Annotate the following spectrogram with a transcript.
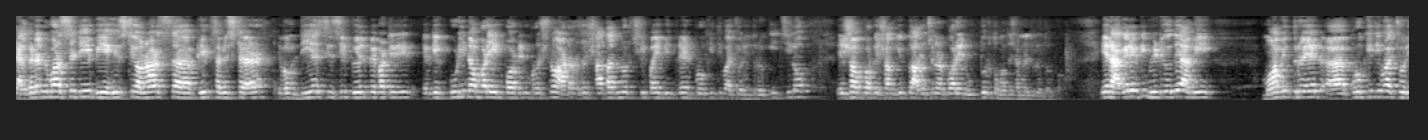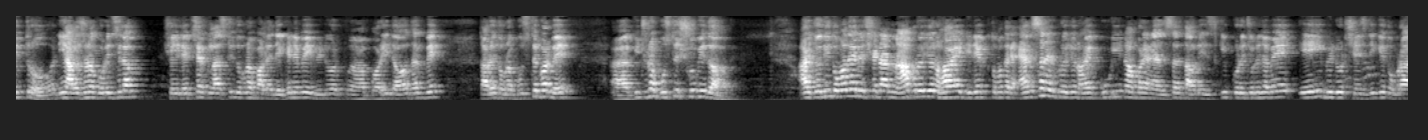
Calcutta university BA history honours fifth semester এবং DSCC twelve পেপারটির একটি কুড়ি নম্বরে ইম্পর্টেন্ট প্রশ্ন, আঠারোশো সাতান্নর সিপাহী বিদ্রোহের প্রকৃতি বা চরিত্র কি ছিল? এই সম্পর্কে সংক্ষিপ্ত আলোচনার পরে উত্তর তোমাদের সামনে তুলে ধরবো। এর আগের একটি ভিডিওতে আমি মহাবিদ্রোহের প্রকৃতি বা চরিত্র নিয়ে আলোচনা করেছিলাম। সেই লেকচার ক্লাসটি তোমরা পারলে দেখে নেবে, এই ভিডিওর পরেই দেওয়া থাকবে। তাহলে তোমরা বুঝতে পারবে কিছুটা বুঝতে সুবিধা হবে। আর যদি তোমাদের সেটা না প্রয়োজন হয় ডিরেক্ট তোমাদের অ্যান্সারের প্রয়োজন হয়, কুড়ি নাম্বারের অ্যান্সার তাহলে স্কিপ করে চলে যাবে। এই ভিডিওর শেষ দিকে তোমরা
